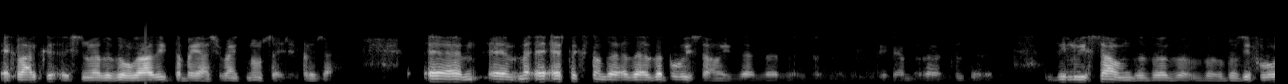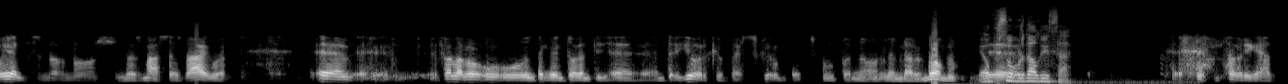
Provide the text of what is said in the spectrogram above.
É claro que isto não é divulgado e também acho bem que não seja, para já. Uh, uh, esta questão da, da, da, poluição e da, da digamos, diluição de, de, dos efluentes no, nos, nas massas de água Uh, falava o, o interventor anti, uh, anterior, que eu peço desculpa não lembrar o nome. É o professor uh, Bordal Muito obrigado.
